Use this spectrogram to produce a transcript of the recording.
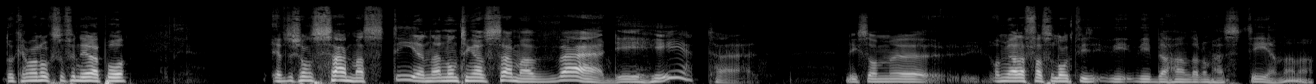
Då kan man också fundera på Eftersom samma stenar, någonting av samma värdighet här. Liksom, eh, om i alla fall så långt vi, vi, vi behandlar de här stenarna.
